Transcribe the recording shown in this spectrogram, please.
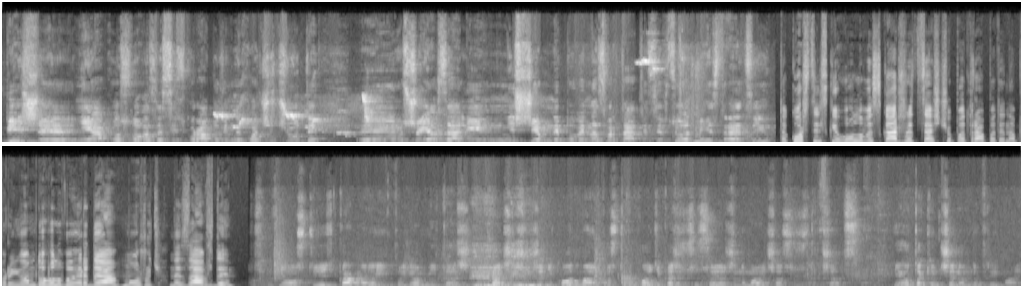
більше ніякого слова за сільську раду він не хоче чути, е, що я взагалі ні з чим не повинна звертатися в цю адміністрацію. Також сільські голови скаржаться, що потрапити на прийом до голови РДА можуть не завжди. В нього стоїть камера і прийом мій теж. Він бачить, що вже нікого немає, він просто виходить і каже, що все, я вже не маю часу зустрічатися. І от таким чином не приймає.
